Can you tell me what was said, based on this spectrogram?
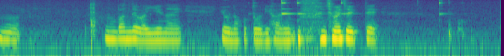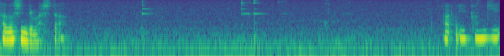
もう本番では言えないようなことをリハで めちゃめちゃ言って楽しんでました。あいい感じ。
